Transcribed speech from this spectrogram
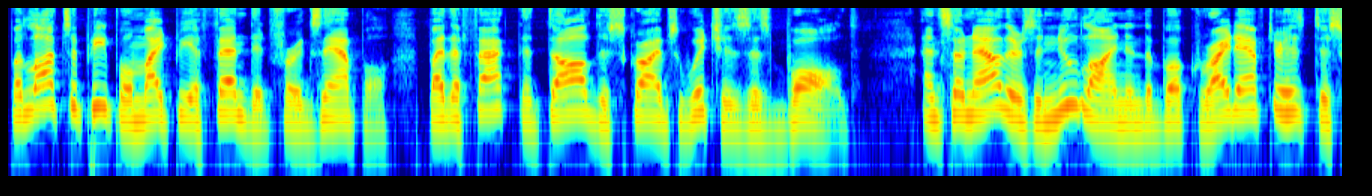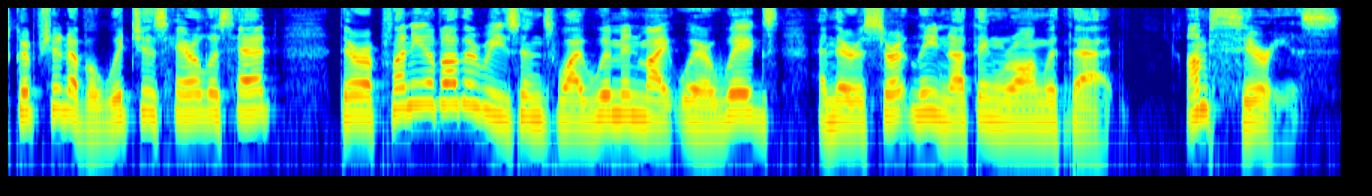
but lots of people might be offended, for example, by the fact that Dahl describes witches as bald. And so now there's a new line in the book right after his description of a witch's hairless head. There are plenty of other reasons why women might wear wigs, and there is certainly nothing wrong with that. I'm serious.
